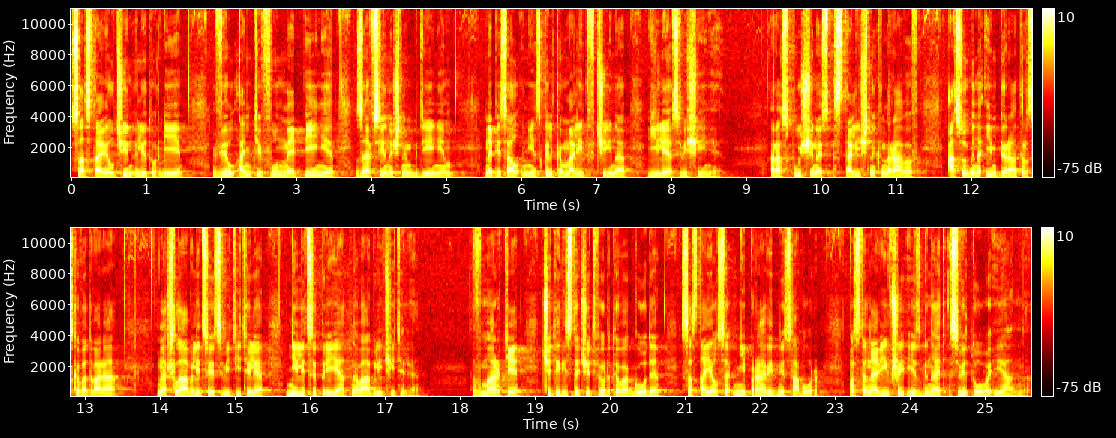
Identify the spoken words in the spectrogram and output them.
Составил чин литургии, ввел антифонное пение за всеночным бдением, написал несколько молитв чина или освящения. Распущенность столичных нравов, особенно императорского двора, нашла в лице святителя нелицеприятного обличителя – в марте 404 года состоялся неправедный собор, постановивший изгнать святого Иоанна.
